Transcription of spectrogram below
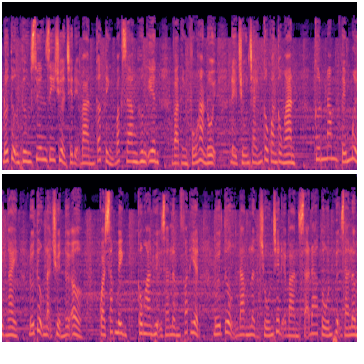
Đối tượng thường xuyên di chuyển trên địa bàn các tỉnh Bắc Giang, Hưng Yên và thành phố Hà Nội để trốn tránh cơ quan công an cứ 5 tới 10 ngày đối tượng lại chuyển nơi ở. Qua xác minh, công an huyện Gia Lâm phát hiện đối tượng đang lẩn trốn trên địa bàn xã Đa Tốn, huyện Gia Lâm.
